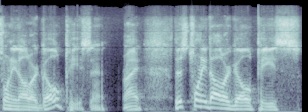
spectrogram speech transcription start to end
twenty dollar gold piece in, right? This twenty dollar gold piece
